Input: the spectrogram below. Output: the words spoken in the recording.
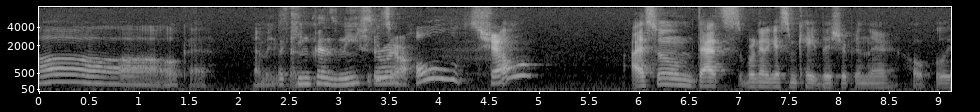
Oh, okay. That makes The sense. Kingpin's She niece or gets her whatever. whole show? I assume that's we're gonna get some Kate Bishop in there, hopefully.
